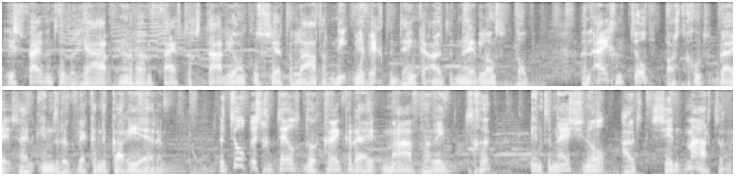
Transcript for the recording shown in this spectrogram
is 25 jaar en ruim 50 stadionconcerten later niet meer weg te denken uit de Nederlandse top. Een eigen tulp past goed bij zijn indrukwekkende carrière. De tulp is geteeld door kwekerij Maveringtge International uit Sint Maarten.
